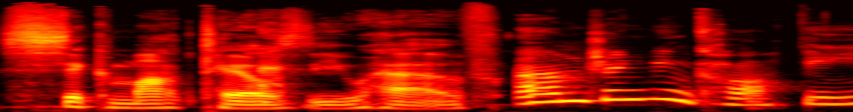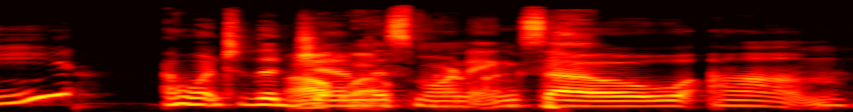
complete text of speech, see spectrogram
sick mocktails do you have? I'm drinking coffee. I went to the Oh, gym well, this morning, mind. so um,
